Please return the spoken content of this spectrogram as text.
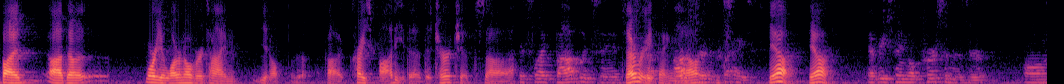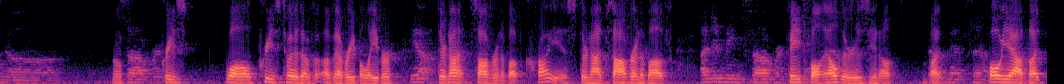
but uh, the more you learn over time, you know, uh, Christ's body, the, the church. It's uh, it's like Bob would say. It's, it's everything, you know. It's, yeah, yeah. Every single person is their own uh, well, sovereign priest. Well, priesthood of, of every believer. Yeah. They're not sovereign above Christ. They're not sovereign above. I didn't mean sovereign. Faithful elders, you know, but oh yeah, but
